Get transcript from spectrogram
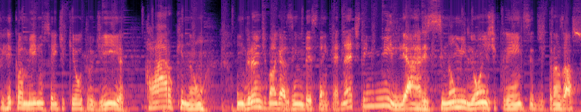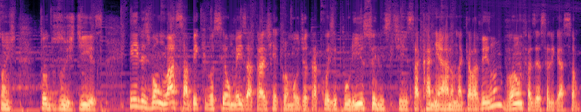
reclamei não sei de que outro dia. Claro que não. Um grande magazine desse da internet tem milhares, se não milhões de clientes e de transações todos os dias. Eles vão lá saber que você um mês atrás reclamou de outra coisa e por isso eles te sacanearam naquela vez. Não vão fazer essa ligação.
